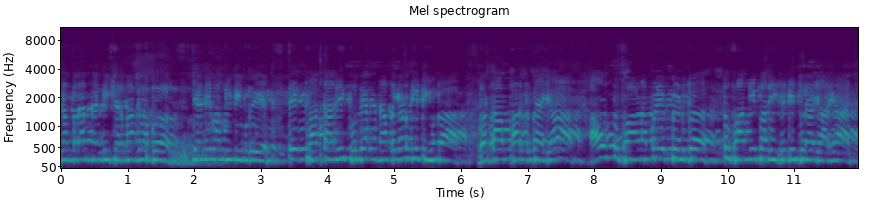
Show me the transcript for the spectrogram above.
ਨੰਬਰ ਹੈ ਮੈਂਡੀ ਸ਼ਰਮਾ ਕਲੱਬ ਚੈਨੇਵਾਲ ਦੀ ਟੀਮ ਦੇ। ਤੇ ਖਾਤਾ ਨਹੀਂ ਖੁੱਲਿਆ ਨੰਦਗੜ੍ਹ ਦੀ ਟੀਮ ਦਾ। ਵੱਡਾ ਫ਼ਰਕ ਪੈ ਗਿਆ। ਆਓ ਤੂਫਾਨ ਆਪਣੇ ਪਿੰਡ 'ਚ ਤੂਫਾਨੀ ਪਾਰੀ ਖੇਡੀ ਤੁਰਿਆ ਜਾ ਰਿਹਾ।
